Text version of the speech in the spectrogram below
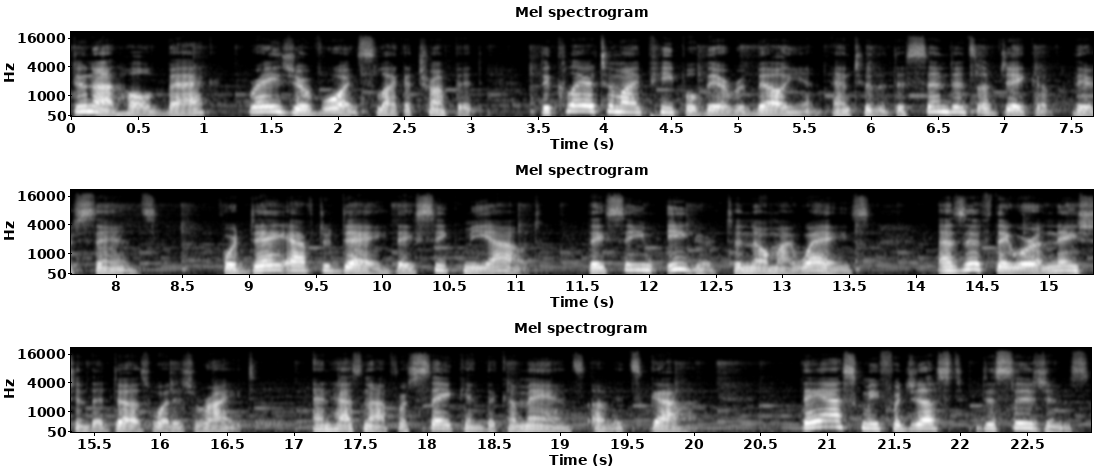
do not hold back, raise your voice like a trumpet. Declare to my people their rebellion, and to the descendants of Jacob their sins. For day after day they seek me out. They seem eager to know my ways, as if they were a nation that does what is right and has not forsaken the commands of its God. They ask me for just decisions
